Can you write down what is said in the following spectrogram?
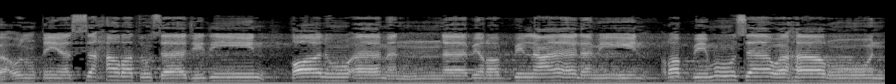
فألقي السحرة ساجدين. قالوا آمنا برب العالمين. رب موسى وهارون.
